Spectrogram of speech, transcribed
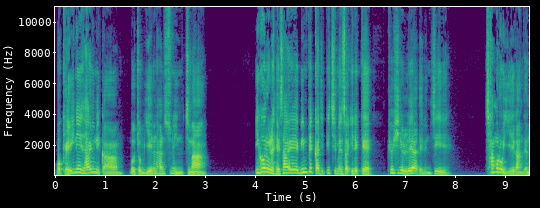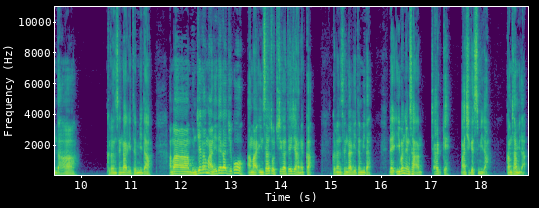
뭐 개인의 자유니까 뭐 좀 이해는 할 수는 있지만 이거를 회사에 민폐까지 끼치면서 이렇게 표시를 내야 되는지 참으로 이해가 안 된다. 그런 생각이 듭니다. 아마 문제가 많이 돼가지고 아마 인사 조치가 되지 않을까 그런 생각이 듭니다. 네, 이번 영상 짧게 마치겠습니다. 감사합니다.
